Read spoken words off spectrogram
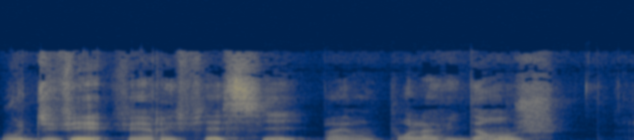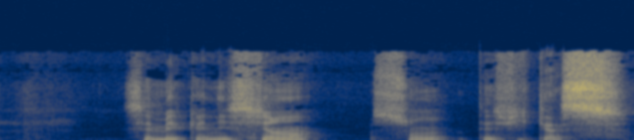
vous devez vérifier si, par exemple, pour la vidange, ces mécaniciens sont efficaces.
